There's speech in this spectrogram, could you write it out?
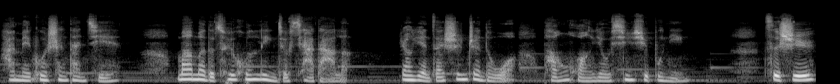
还没过圣诞节，妈妈的催婚令就下达了，让远在深圳的我彷徨又心绪不宁。此时，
